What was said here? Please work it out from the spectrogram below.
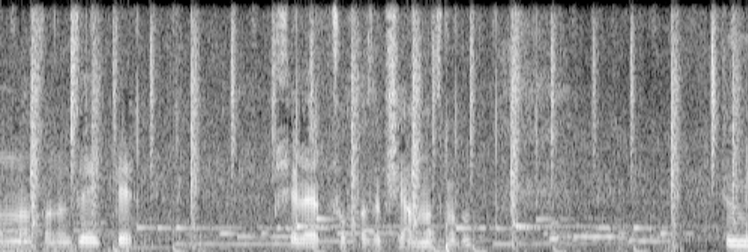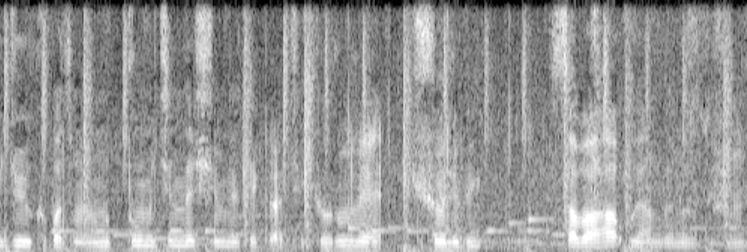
Ondan sonra özellikle bir şeyler çok fazla bir şey anlatmadım. Dün videoyu kapatmayı unuttuğum için de şimdi tekrar çekiyorum ve şöyle bir sabaha uyandığınızı düşünün.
